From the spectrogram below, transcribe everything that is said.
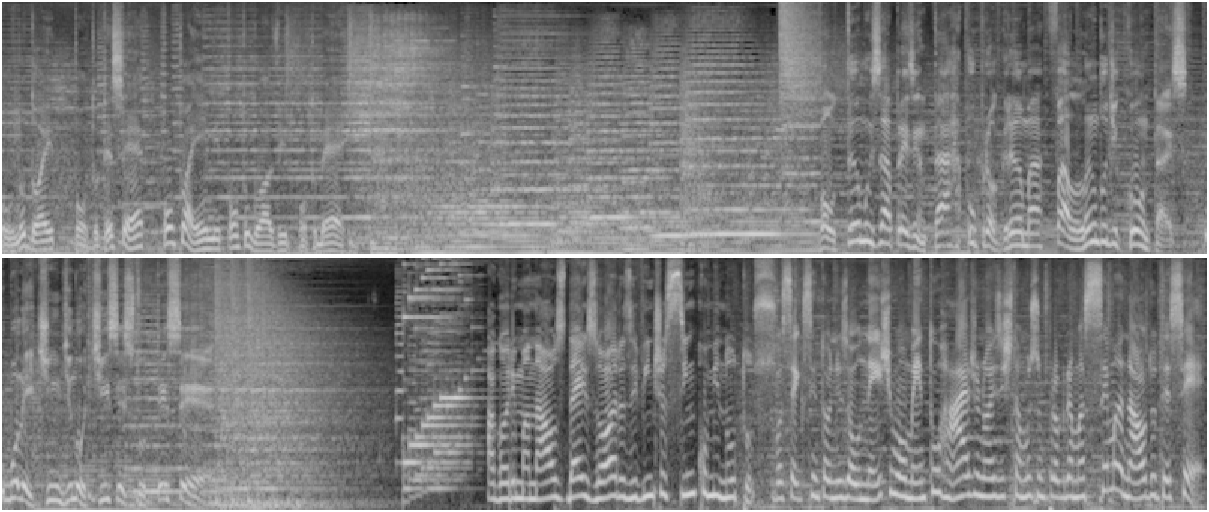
ou no doi.tce.am.gov.br. Voltamos a apresentar o programa Falando de Contas, o boletim de notícias do TCE. Agora em Manaus, 10 horas e 25 minutos. Você que sintonizou neste momento o rádio, nós estamos no programa semanal do TCE,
